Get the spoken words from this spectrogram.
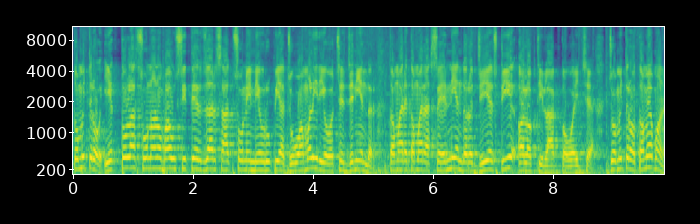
તો મિત્રો, એક તોલા સોનાનો ભાવ સિત્તેર હજાર સાતસો ને નેવું રૂપિયા જોવા મળી રહ્યો છે, જેની અંદર તમારે તમારા શહેરની અંદર જીએસટી અલગથી લાગતો હોય છે. જો મિત્રો, તમે પણ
